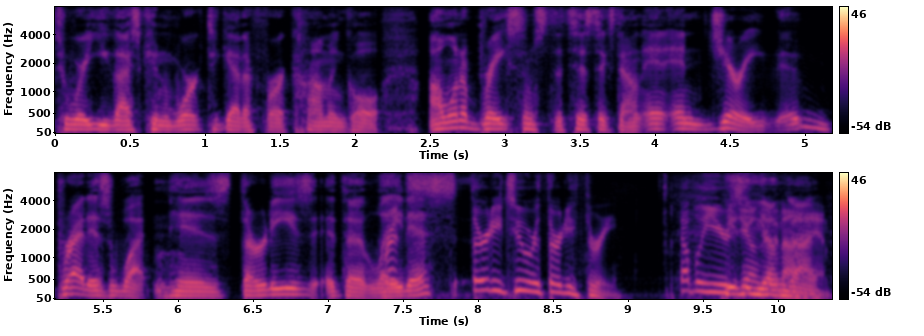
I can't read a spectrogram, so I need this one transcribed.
to where you guys can work together for a common goal. I want to break some statistics down. And, and Jerry, uh, Brett is what, in his 30s at the latest? Brett's 32 or 33. A couple years He's younger young than guy. I am.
